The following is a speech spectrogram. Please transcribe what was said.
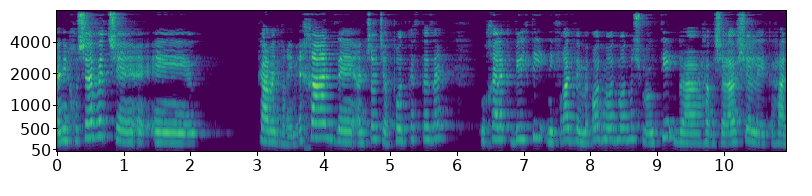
אני חושבת ש... אה, כמה דברים. אחד זה, אני חושבת שהפודקאסט הזה הוא חלק בלתי נפרד ומאוד מאוד מאוד משמעותי בהבשלה של קהל.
